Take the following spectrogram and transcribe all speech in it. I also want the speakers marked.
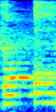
Speaker 1: Bye.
